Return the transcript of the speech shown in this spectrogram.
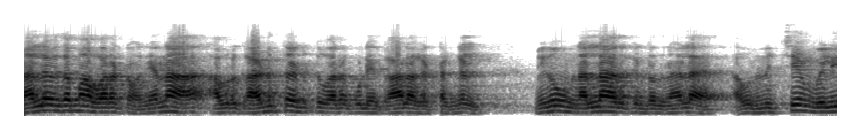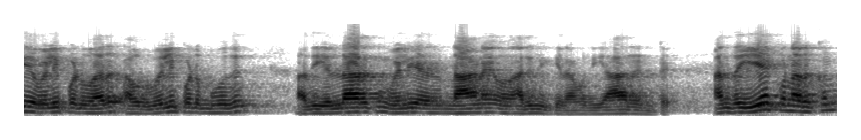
நல்ல விதமாக வரட்டும். ஏன்னா அவருக்கு அடுத்தடுத்து வரக்கூடிய காலகட்டங்கள் மிகவும் நல்லா இருக்கின்றதுனால அவர் நிச்சயம் வெளியே வெளிப்படுவார். அவர் வெளிப்படும் போது அது எல்லாருக்கும் வெளியே நானே அறிவிக்கிறேன் அவர் யாருன்ட்டு. அந்த இயக்குனருக்கும்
